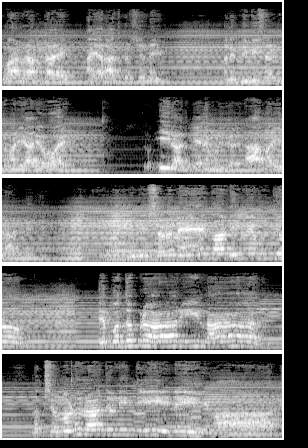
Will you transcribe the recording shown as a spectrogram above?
ભગવાન રામ થાય અહીંયા રાજ કરશે નહીં. અને વિભીષણ તમારી હારે હોય, તો એ રાજ એને મળી જાય આ મારી રાજનીતિ. વિભીષણને કાઢીને મૂક્યો. એ પદ પ્રહારી લાલ. લક્ષ્મણ રાજનીતિની વાત.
